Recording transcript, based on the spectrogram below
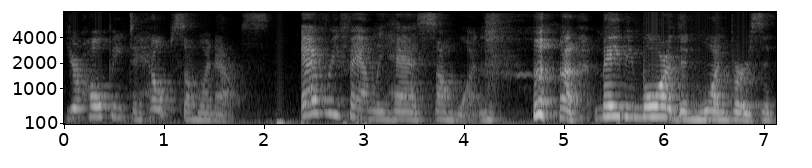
you're hoping to help someone else. Every family has someone, maybe more than one person,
